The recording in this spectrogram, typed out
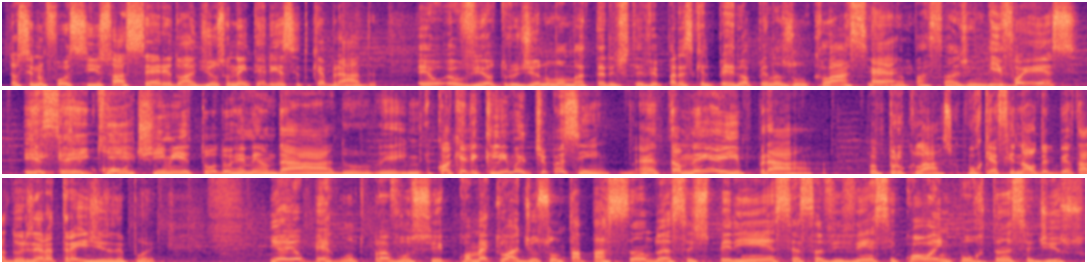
Então, se não fosse isso, a série do Adilson nem teria sido quebrada. Eu, eu vi outro dia numa matéria de TV, parece que ele perdeu apenas um clássico É. na passagem dele. E foi esse. Esse Que- aí que- Com o time todo remendado, com aquele clima, tipo assim, né? Tamo nem aí pra, pro clássico, porque a final da Libertadores era três dias depois. E aí eu pergunto pra você, como é que o Adilson tá passando essa experiência, essa vivência e qual a importância disso?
